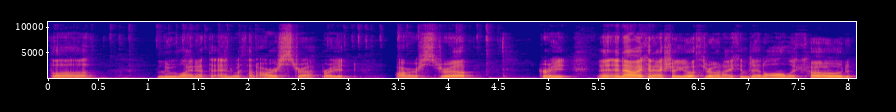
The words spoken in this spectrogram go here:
the new line at the end with an R strip, right? R strip, great. And, and now I can actually go through and I can get all the code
